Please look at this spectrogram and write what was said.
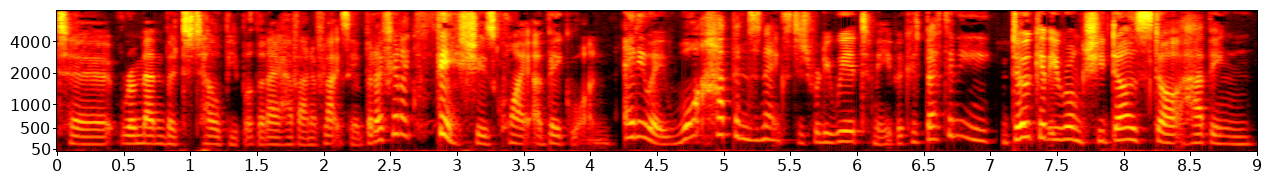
to remember to tell people that I have anaphylaxia, but I feel like fish is quite a big one. Anyway, what happens next is really weird to me because Bethenny, don't get me wrong, she does start having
